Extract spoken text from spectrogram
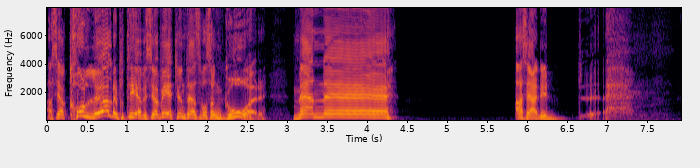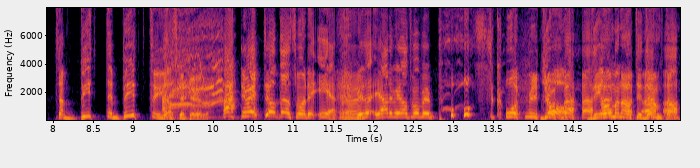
Alltså jag kollar ju aldrig på tv så jag vet ju inte ens vad som går. Men... Eh, alltså jag hade ju... Så bytte bytte är ganska kul. Det vet jag inte ens vad det är. Du, Jag hade velat vara med Postkodmiljonären. Ja, det har man alltid drömt om.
